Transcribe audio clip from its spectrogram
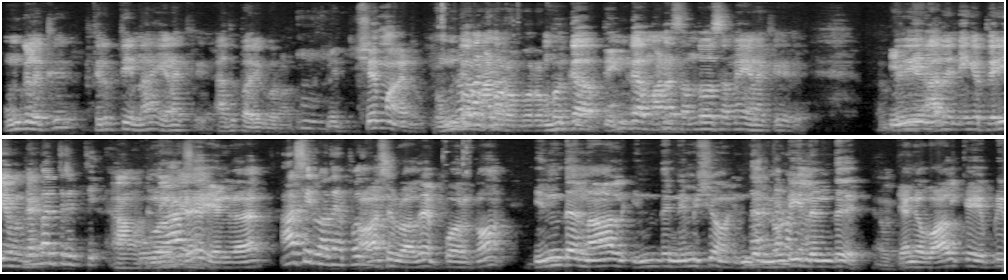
உங்களுக்கு திருப்தினா எனக்கு அது பரிபூரணம். நிச்சயமா உங்க ரொம்ப மன ரொம்ப ரொம்ப உங்க மன சந்தோஷமே எனக்கு. அது நீங்க பெரியவங்க. திருப்தி. ஆமா. உங்களுக்கு எங்க ஆசீர்வாதம் எப்போதும். ஆசீர்வாதம் எப்போ இருக்கும்? இந்த நாள் இந்த நிமிஷம் இந்த நடக்க நொடியில இருந்து Okay. எங்க வாழ்க்கை எப்படி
